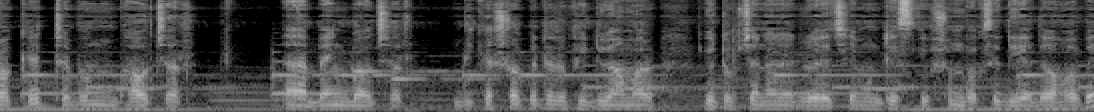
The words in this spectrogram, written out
রকেট এবং ভাউচার ব্যাংক ভাউচার বিকাশ রকেটের ভিডিও আমার ইউটিউব চ্যানেলে রয়েছে এবং ডিসক্রিপশন বক্সে দিয়ে দেওয়া হবে।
